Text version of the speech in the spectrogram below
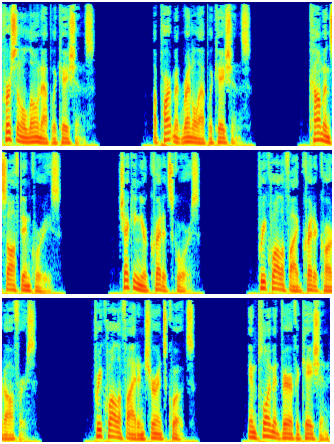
Personal loan applications, Apartment rental applications. Common soft inquiries. Checking your credit scores. Pre-qualified credit card offers. Pre-qualified insurance quotes. Employment verification,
